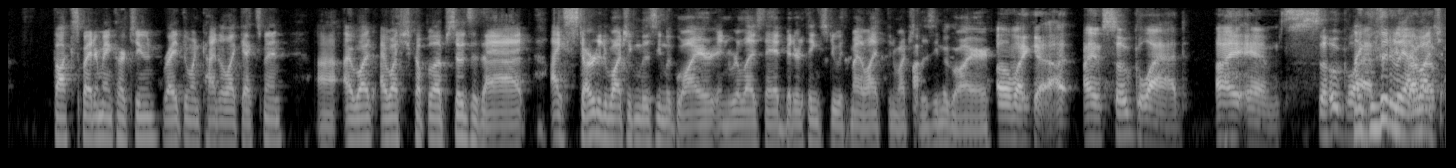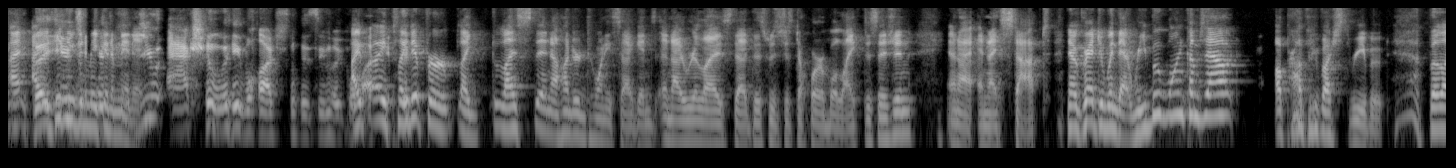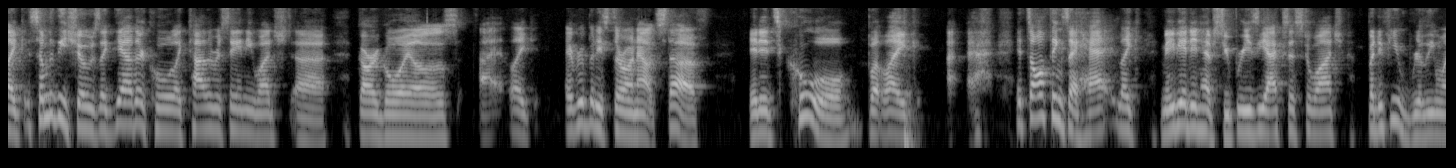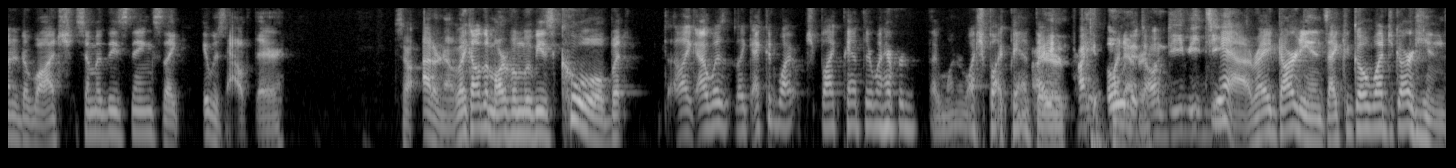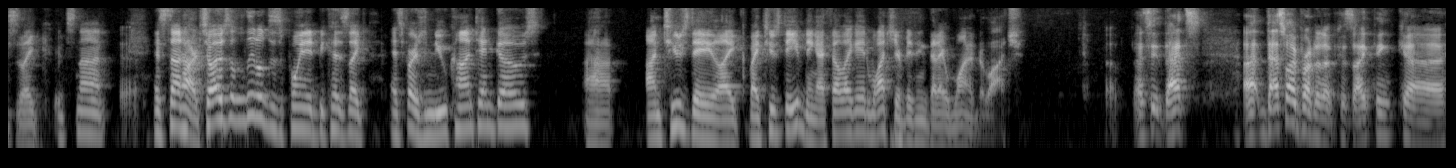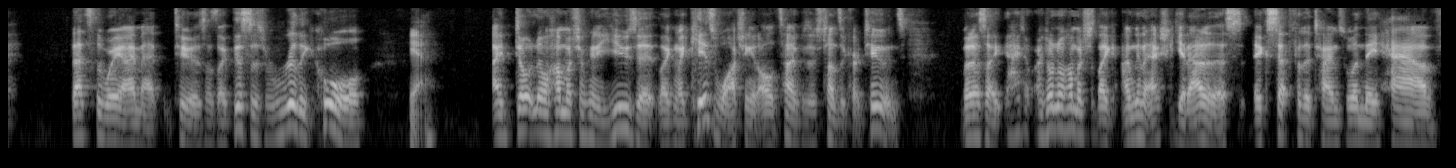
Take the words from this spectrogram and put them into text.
Fox Spider Man cartoon, right? The one kind of like X Men. Uh, I watched I watched a couple episodes of that. I started watching Lizzie McGuire and realized I had better things to do with my life than watch Lizzie McGuire. Oh my god, I am so glad. I am so glad. Like, literally, I watched- I- I didn't even make did- it a minute. You actually watched Lizzie McGuire. I, I played it for like less than 120 seconds, and I realized that this was just a horrible life decision, and I and I stopped. Now, granted, when that reboot one comes out, I'll probably watch the reboot. But like some of these shows, like yeah, they're cool. Like Tyler was saying, he watched uh, Gargoyles. I, like everybody's throwing out stuff, and it's cool. But like, it's all things I had. Like maybe I didn't have super easy access to watch, but if you really wanted to watch some of these things, like it was out there. So I don't know. Like all the Marvel movies, cool, but like I was like I could watch Black Panther whenever I want to watch Black Panther. I, I own it on DVD. yeah, right. Guardians. I could go watch Guardians. Like it's not Yeah. it's not hard. So I was a little disappointed because like as far as new content goes, uh on Tuesday, like by Tuesday evening, I felt like I had watched everything that I wanted to watch. I see. That's uh, that's why I brought it up because I think uh, that's the way I'm at too. Is I was like, this is really cool. Yeah. I don't know how much I'm going to use it. Like my kids watching it all the time because there's tons of cartoons. But I was like, I don't, I don't know how much like I'm going to actually get out of this, except for the times when they have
